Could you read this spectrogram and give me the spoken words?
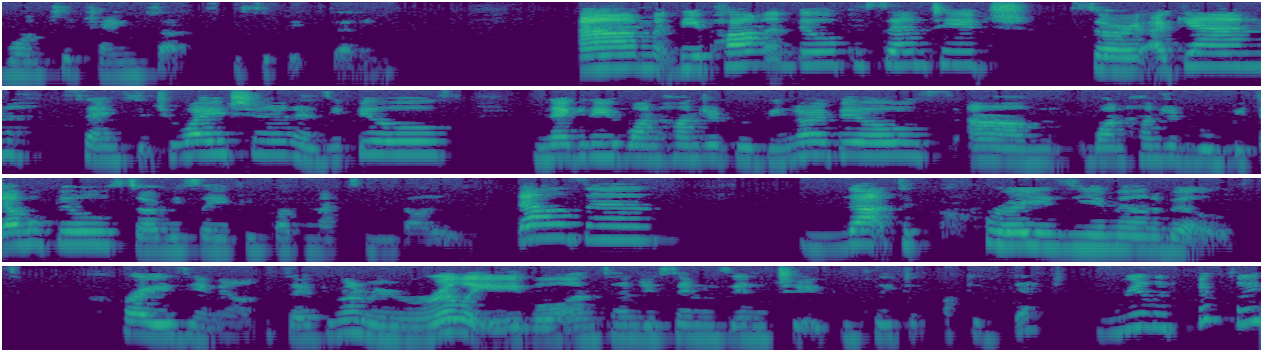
want to change that specific setting. Um, the apartment bill percentage. So again, same situation as your bills. Negative 100 would be no bills. Um, 100 would be double bills. So obviously, if you've got the maximum value of 1,000, that's a crazy amount of bills. Crazy amount. So if you want to be really evil and send your Sims into complete and utter debt really quickly,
